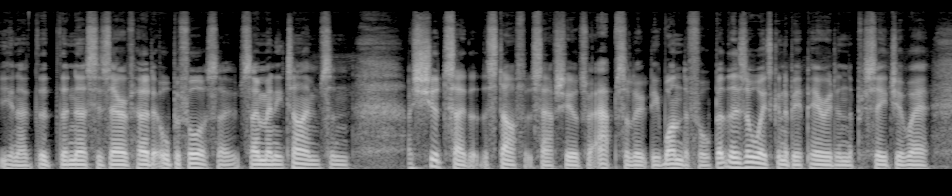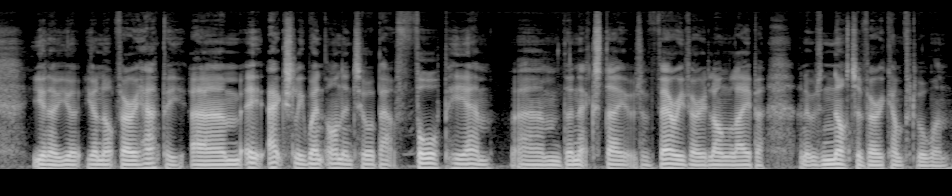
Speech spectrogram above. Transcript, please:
you know the the nurses there have heard it all before, so so many times, and I should say that the staff at South Shields were absolutely wonderful, but there's always going to be a period in the procedure where, you know, you're, you're not very happy. Um, it actually went on until about 4 p.m. Um, the next day. It was a very, very long labour, and it was not a very comfortable one.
